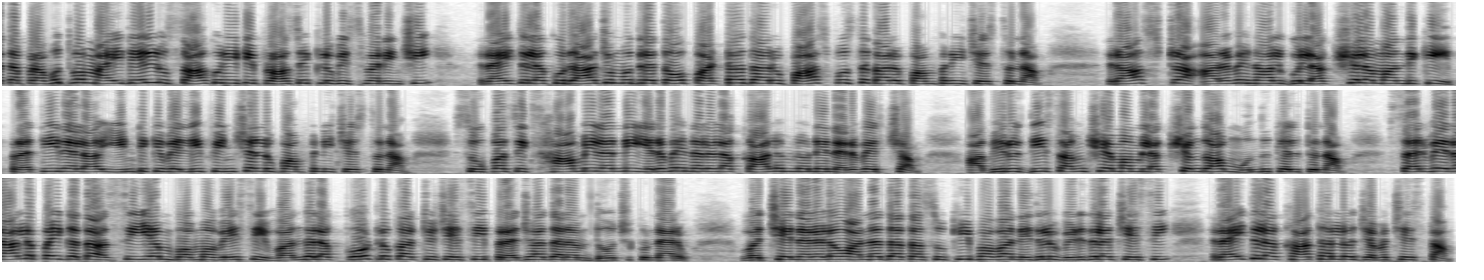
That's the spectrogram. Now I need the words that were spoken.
గత ప్రభుత్వం ఐదేళ్ళు సాగునీటి ప్రాజెక్టులు విస్మరించి రైతులకు రాజముద్రతో పట్టాదారు పాస్ పుస్తకాలు పంపిణీ చేస్తున్నాం. రాష్ట్ర అరవై నాలుగు లక్షల మందికి ప్రతి నెల ఇంటికి వెళ్ళి పింఛన్లు పంపిణీ చేస్తున్నాం. సూపర్ సిక్స్ హామీలన్నీ ఇరవై నెలల కాలంలోనే నెరవేర్చాం. అభివృద్ధి సంక్షేమం లక్ష్యంగా ముందుకెళ్తున్నాం. సర్వే రాళ్ళపై గత సీఎం బొమ్మ వేసి వందల కోట్లు ఖర్చు చేసి ప్రజాధనం దోచుకున్నారు. వచ్చే నెలలో అన్నదాత సుఖీభవ నిధులు విడుదల చేసి రైతుల ఖాతాల్లో జమ చేస్తాం.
